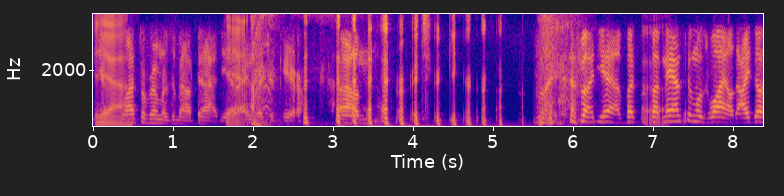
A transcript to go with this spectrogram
yes, Yeah. lots of rumors about that. Yeah, Yeah. and Richard Gere. Um, Richard Gere. but, but yeah, but but Manson was wild. I do,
